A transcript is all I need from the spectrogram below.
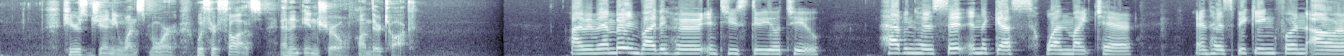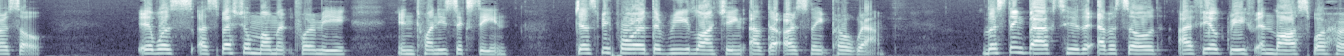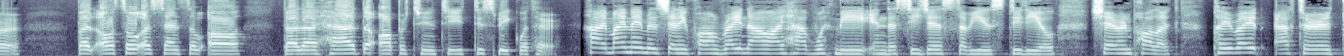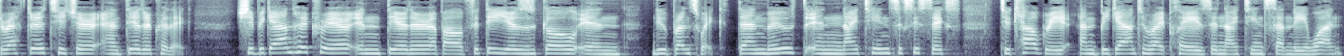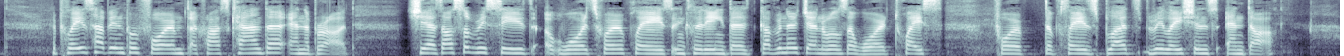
Here's Jenny once more, with her thoughts and an intro on their talk. I remember inviting her into Studio 2, having her sit in the guest one mic chair, and her speaking for an hour or so. It was a special moment for me in 2016, just before the relaunching of the ArtsLink program. Listening back to the episode, I feel grief and loss for her, but also a sense of awe that I had the opportunity to speak with her. Hi, my name is Jenny Kwong. Right now, I have with me in the CJSW studio Sharon Pollock, playwright, actor, director, teacher, and theater critic. She began her career in theater about 50 years ago in New Brunswick, then moved in 1966 to Calgary and began to write plays in 1971. Her plays have been performed across Canada and abroad. She has also received awards for her plays, including the Governor General's Award twice for the plays Blood Relations and Doc.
